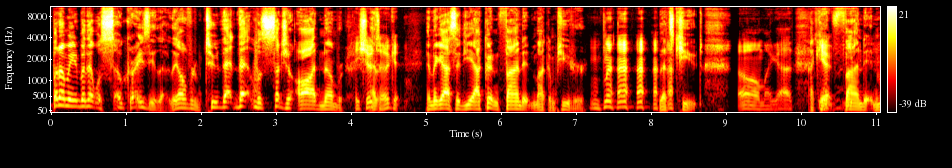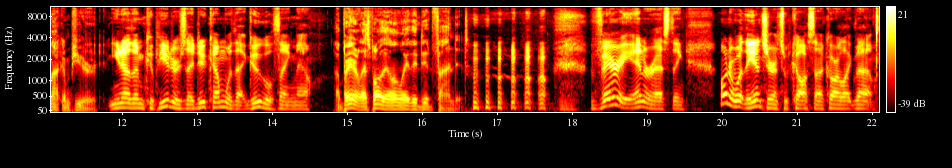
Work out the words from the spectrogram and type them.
But I mean, but that was so crazy though. They offered him two. That that was such an odd number. He should have took it. And the guy said, "Yeah, I couldn't find it in my computer. That's cute. Oh my god! I can't Yeah, find it in my computer. you know them computers? They do come with that Google thing now. Apparently, that's probably the only way they did find it. Very interesting. I wonder what the insurance would cost on a car like that.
